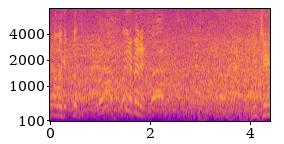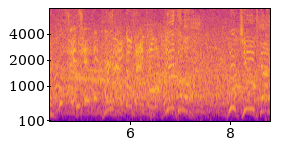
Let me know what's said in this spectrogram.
Now look at, look. Wait a minute. Eugene. Kurt Angle's ankle. The ankle lock. Eugene's got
